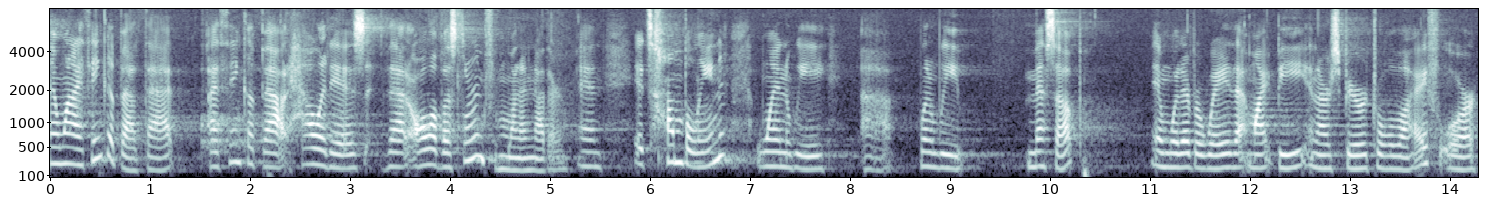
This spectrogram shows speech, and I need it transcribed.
and when I think about that, I think about how it is that all of us learn from one another. And it's humbling when we, uh, when we mess up in whatever way that might be in our spiritual life or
